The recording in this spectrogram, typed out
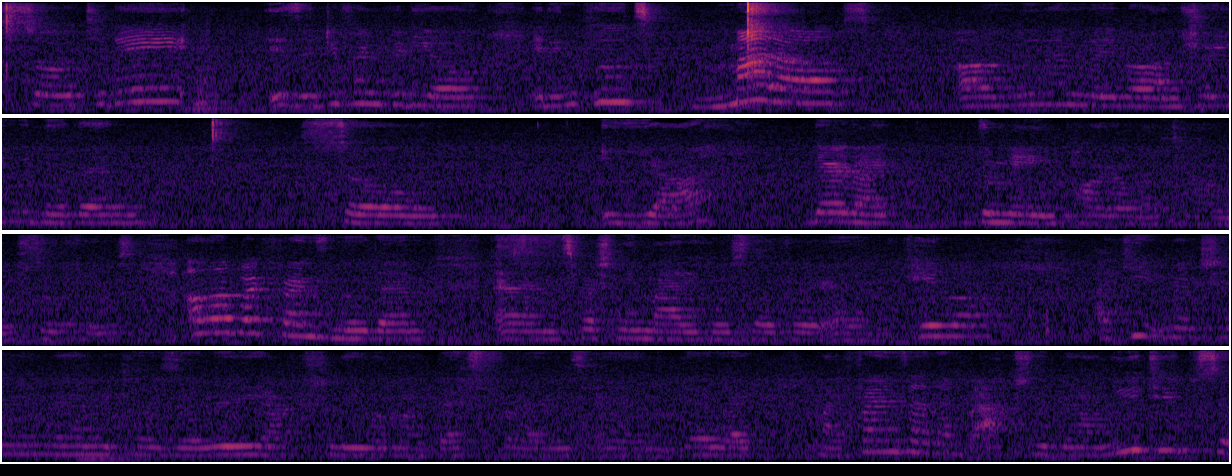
so today is a different video. It includes my dogs, um, Luna and Laila. I'm sure you would know them. So yeah, they're like the main part of my channel. We're so famous. A lot of my friends know them, and especially Maddie Lover and Kayla. I keep mentioning them because they're really actually one of my best friends, and they're like my friends that have actually been on YouTube. So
